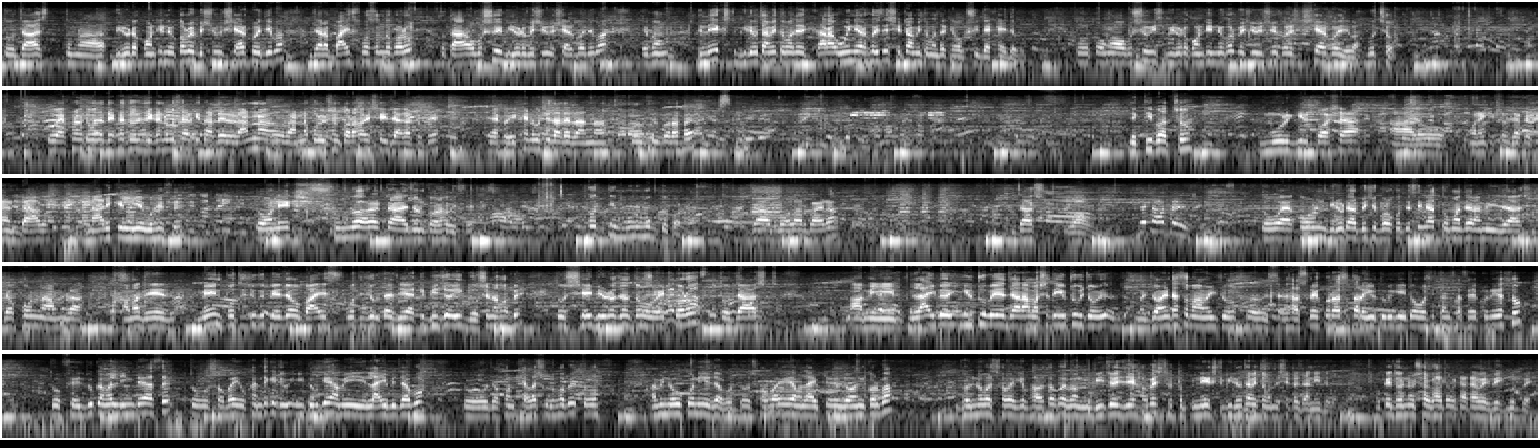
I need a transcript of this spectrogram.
তো জাস্ট তোমরা ভিডিওটা কন্টিনিউ করবে, বেশি বেশি শেয়ার করে দিবা। যারা বাইস পছন্দ করো, তো তারা অবশ্যই ভিডিওটা বেশি বেশি শেয়ার করে দেবা। এবং নেক্সট ভিডিওতে আমি তোমাদের কারা উইনার হয়েছে, সেটা আমি তোমাদেরকে অবশ্যই দেখাই দেবো। তো তোমরা অবশ্যই ভিডিওটা কন্টিনিউ করো বেশি বেশি করে শেয়ার করে দিবা, বুঝছ? তো এখন আমি তোমাদের দেখা চলে যেখানে বসে আর কি তাদের রান্না রান্না পরিবেশন করা হয়, সেই জায়গাটুকে। দেখো, এখানে বসে তাদের রান্না পরিবেশন করা হয়। দেখতেই পাচ্ছ। মুরগির কষা আরও অনেক কিছু দেখা, এখানে ডাব নারিকেল নিয়ে বসেছে। তো অনেক সুন্দর একটা আয়োজন করা হয়েছে। সত্যি মনোমুগ্ধ মনোমুগ্ধকর, যা বলার বাইরা। Just wow. তো এখন ভিডিওটা বেশি বড় করতেছি না, তোমাদের আমি যখন আমরা আমাদের মেইন প্রতিযোগী পেয়ে যাব বাইশ প্রতিযোগিতা যে আর কি বিজয়ী ঘোষণা হবে, তো সেই ভিডিওটার জন্য তোমরা ওয়েট করো। তো জাস্ট আমি লাইভে ইউটিউবে যারা আমার সাথে ইউটিউবে জয়েন্ট আসো বা আমার ইউটিউব সাবস্ক্রাইব করে আসো তারা ইউটিউবে গিয়ে এটা অবশ্যই সাবস্ক্রাইব করে আসো তো ফেসবুকে আমার লিঙ্ক দেওয়া আছে। তো সবাই ওখান থেকে ইউটিউবে আমি লাইভে যাব। তো যখন খেলা শুরু হবে, তো আমি নৌকো নিয়ে যাব। তো সবাই আমার লাইভটাকে জয়েন করবা। ধন্যবাদ সবাইকে, ভালো থাকো এবং বিজয় যে হবে নেক্সট ভিডিওতে আমি তোমাদের সেটা জানিয়ে দেবো। ওকে ধন্যবাদ সবাই, ভালো থাকো, টাটা বাই গুড বাই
